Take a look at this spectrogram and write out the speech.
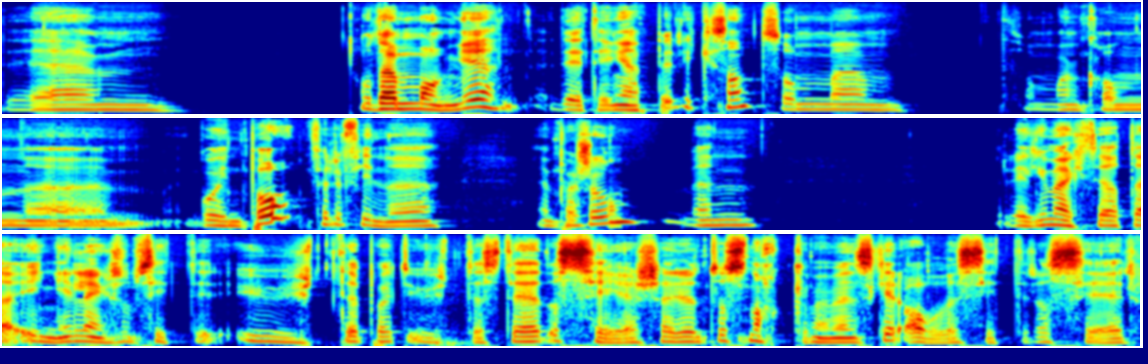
Det, og det er mange datingapper ikke sant, som, um, som man kan uh, gå inn på for å finne en person. Men legger merke til at det er ingen lenger som sitter ute på et utested og ser seg rundt og snakker med mennesker. Alle sitter og ser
